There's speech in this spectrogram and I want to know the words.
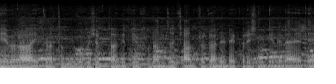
हे बघा इकडं तुम्ही बघू शकता की ते फुलांचं छान प्रकारे डेकोरेशन केलेलं आहे ते.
